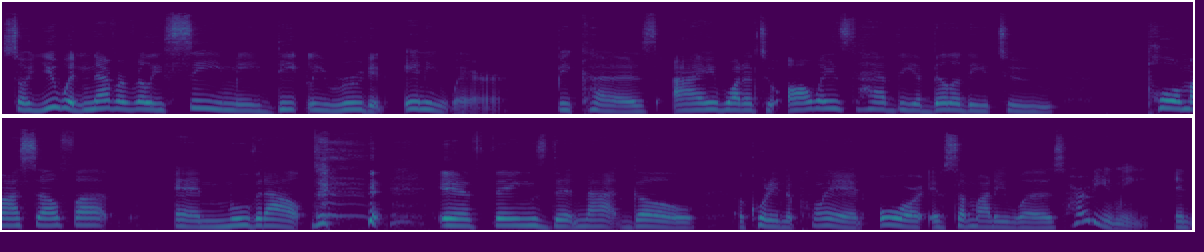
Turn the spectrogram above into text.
So you would never really see me deeply rooted anywhere because I wanted to always have the ability to pull myself up and move it out if things did not go according to plan or if somebody was hurting me in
